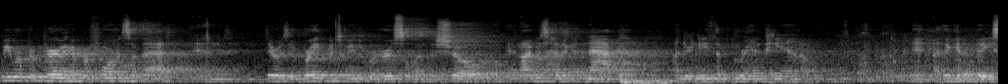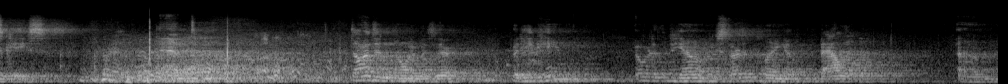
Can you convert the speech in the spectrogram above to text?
we were preparing a performance of that, and there was a break between the rehearsal and the show, and I was having a nap underneath a grand piano, I think in a bass case. And Don didn't know I was there, but he came over to the piano and he started playing a ballad. Um,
